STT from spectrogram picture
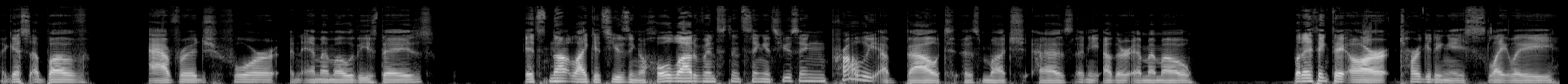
I guess, above average for an MMO these days it's not like it's using a whole lot of instancing. It's using probably about as much as any other MMO. But I think they are targeting a slightly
